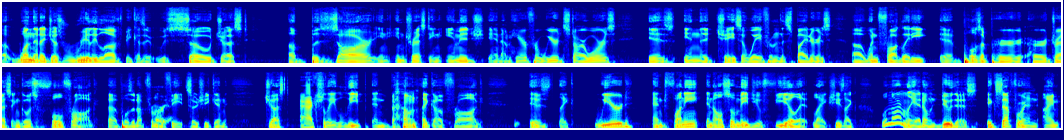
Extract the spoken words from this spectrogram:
uh, one that I just really loved because it was so just a bizarre and interesting image, and I'm here for weird Star Wars. Is in the chase away from the spiders uh, when Frog Lady uh, pulls up her her dress and goes full frog, uh, pulls it up from Oh, her yeah. feet so she can just actually leap and bound like a frog. Is like weird and funny, and also made you feel it. Like she's like, well, normally I don't do this, except for when I'm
